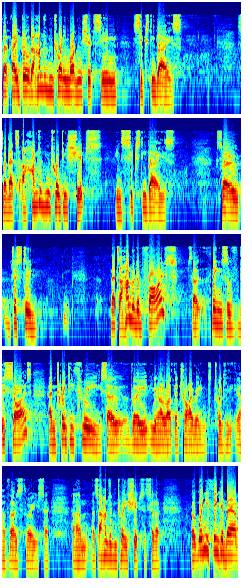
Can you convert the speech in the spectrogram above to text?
that they built 120 modern ships in 60 days. So that's 120 ships in 60 days. So just to, that's 105s, so things of this size, and 23, so the, you know, like the triremes, 20 of those three. So um, that's 120 ships, etc. But when you think about,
